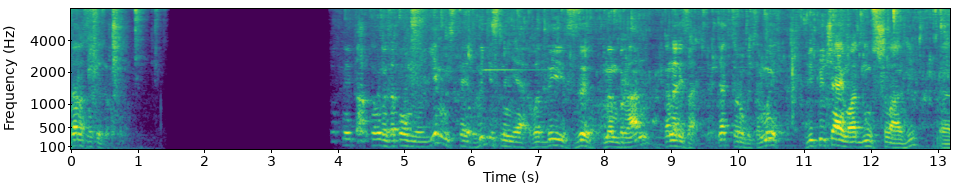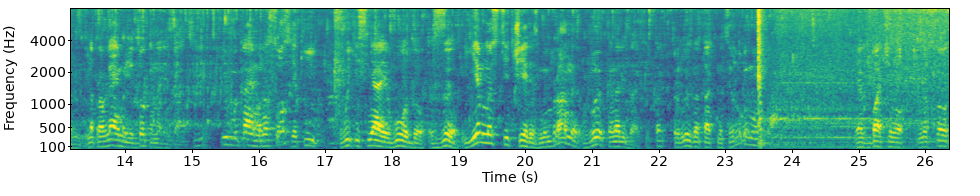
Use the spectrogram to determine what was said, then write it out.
Зараз ми це зробимо. Наступний етап, коли ми заповнюємо ємність, це витіснення води з мембран каналізацію. Як це робиться? Ми відключаємо одну з шлангів, е, направляємо її до каналізації і вмикаємо насос, який витісняє воду з ємності через мембрани в каналізацію. Так, приблизно так ми це робимо. Як бачимо, насос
